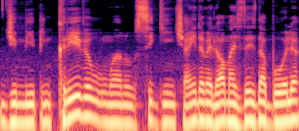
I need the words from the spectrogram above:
de MIP incrível, um ano seguinte ainda melhor, mas desde a bolha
